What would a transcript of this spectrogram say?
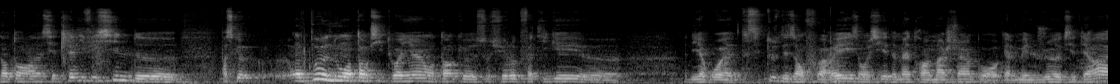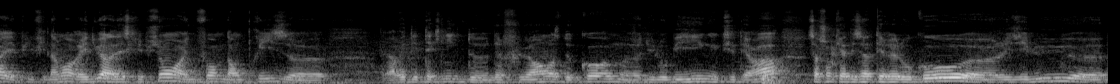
dont c'est très difficile de... Parce que on peut, nous, en tant que citoyens, en tant que sociologues fatigués, dire ouais, c'est tous des enfoirés, ils ont essayé de mettre un machin pour calmer le jeu, etc. Et puis finalement réduire la description à une forme d'emprise avec des techniques d'influence, de, com, euh, du lobbying, etc. Sachant qu'il y a des intérêts locaux, euh, les élus, euh,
